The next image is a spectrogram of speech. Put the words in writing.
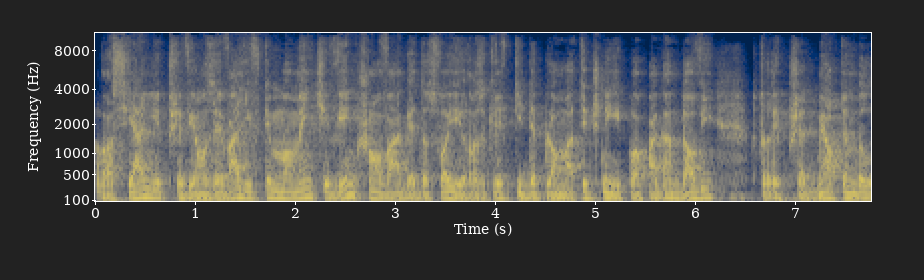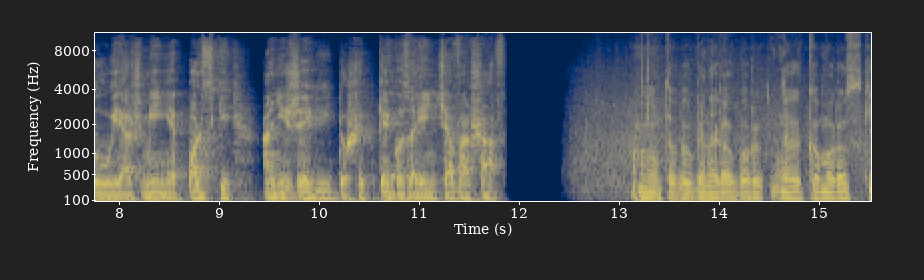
Rosjanie przywiązywali w tym momencie większą wagę do swojej rozgrywki dyplomatycznej i propagandowej, której przedmiotem było ujarzmienie Polski, aniżeli do szybkiego zajęcia Warszawy. No, To był generał e, Komorowski.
